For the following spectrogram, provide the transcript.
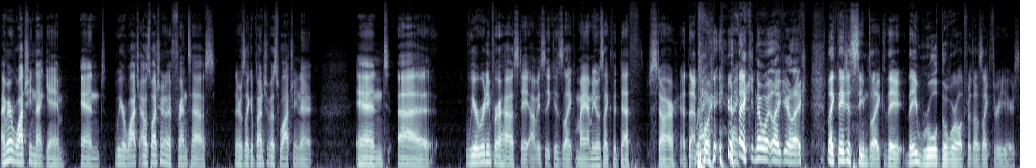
I remember watching that game, and we were watch. I was watching it at a friend's house. There was like a bunch of us watching it, and uh, we were rooting for Ohio State, obviously, because like Miami was like the Death Star at that Right, point. You're right. like, you know what? Like you're like, like they just seemed like they they ruled the world for those like three years.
